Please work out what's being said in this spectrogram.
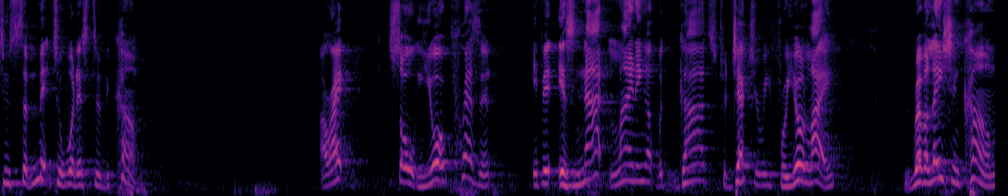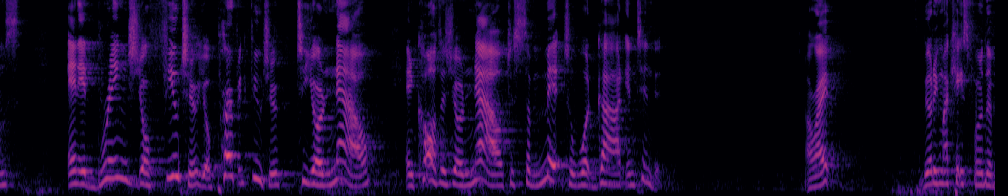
to submit to what is to become. All right? So your present, if it is not lining up with God's trajectory for your life, revelation comes and it brings your future, your perfect future, to your now and causes your now to submit to what God intended. All right? Building my case for the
